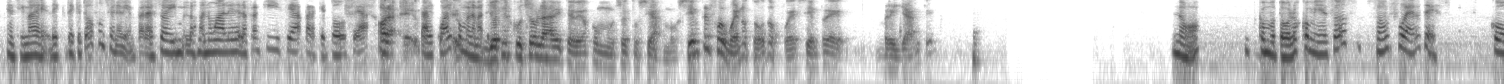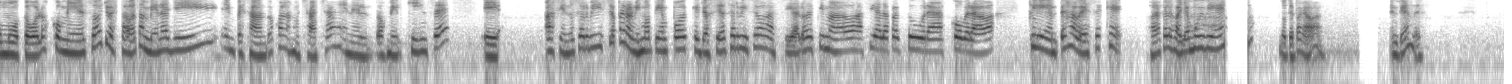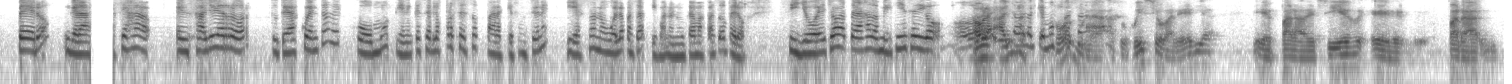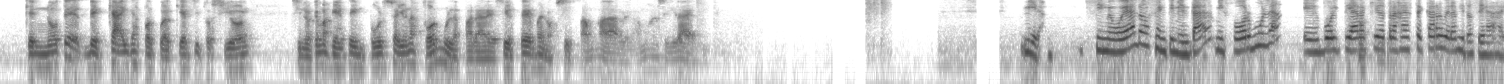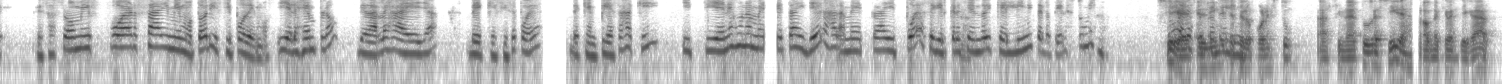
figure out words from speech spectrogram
encima de, que todo funcione bien. Para eso hay los manuales de la franquicia, para que todo sea Ahora, eh, tal cual eh, como la matriz. Yo te escucho hablar y te veo con mucho entusiasmo. ¿Siempre fue bueno todo? ¿Fue siempre brillante? No, como todos los comienzos, son fuertes. Como todos los comienzos, yo estaba también allí empezando con las muchachas en el 2015, eh, haciendo servicio, pero al mismo tiempo que yo hacía servicios, hacía los estimados, hacía la factura, cobraba clientes a veces que, ahora que les vaya muy bien, no te pagaban. ¿Entiendes? Pero gracias a ensayo y error, tú te das cuenta de cómo tienen que ser los procesos para que funcione y eso no vuelve a pasar. Y bueno, nunca más pasó, pero si yo echo atrás a 2015, digo, ahora hay todo lo que hemos pasado. a tu juicio, Valeria, eh, para decir, eh, para que no te decaigas por cualquier situación, sino que más bien te impulsa. Hay una fórmula para decirte, bueno, sí, vamos a darle, vamos a seguir adelante. Mira, si me voy a lo sentimental, mi fórmula es voltear aquí detrás de este carro y ver a mis dos hijas ahí. Esas son mi fuerza y mi motor y sí podemos. Y el ejemplo de darles a ella de que sí se puede, de que empiezas aquí y tienes una meta y llegas a la meta y puedes seguir creciendo y que el límite lo tienes tú mismo. Sí, el límite te lo pones tú. Al final tú decides a dónde quieres llegar.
